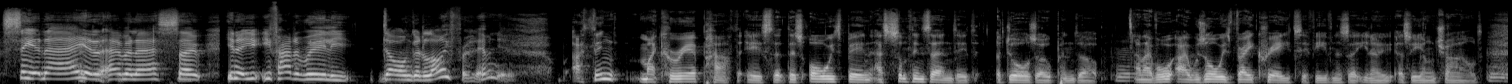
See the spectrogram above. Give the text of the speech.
C&A and M&S. So, you know, you, have had a really darn good life, really, haven't you? I think my career path is that there's always been, as something's ended, a door's opened up, mm. and I've I was always very creative, even as a you know as a young child. Mm.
